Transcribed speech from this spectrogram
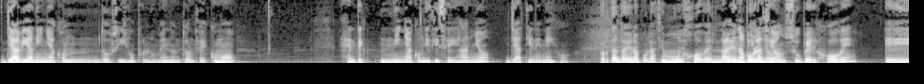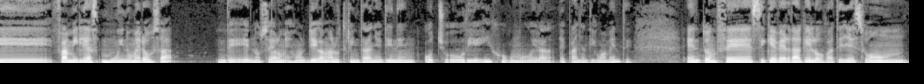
ya había niñas con dos hijos, por lo menos. Entonces, como gente, niñas con 16 años ya tienen hijos. Por tanto, hay una población muy joven, ¿no? Hay una población súper joven, eh, familias muy numerosas, de, no sé, a lo mejor llegan a los 30 años y tienen 8 o 10 hijos, como era España antiguamente. Entonces, sí que es verdad que los batelles son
